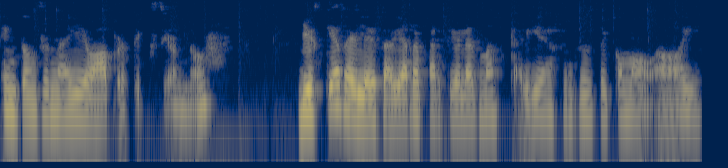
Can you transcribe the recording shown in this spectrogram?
entonces nadie llevaba protección, ¿no? Y es que se les había repartido las mascarillas, entonces fue como, ay,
